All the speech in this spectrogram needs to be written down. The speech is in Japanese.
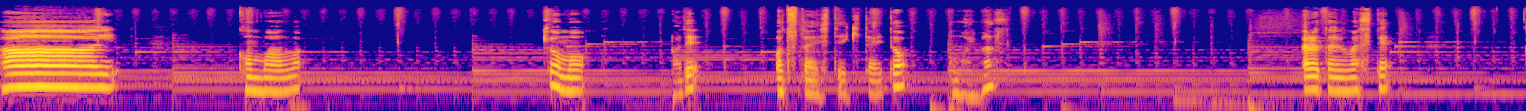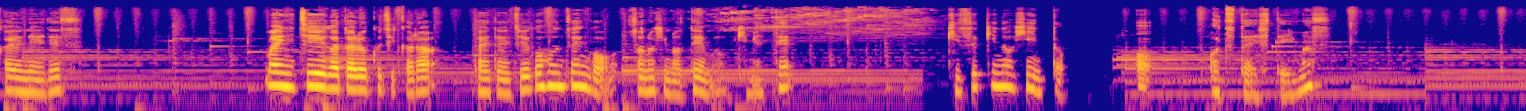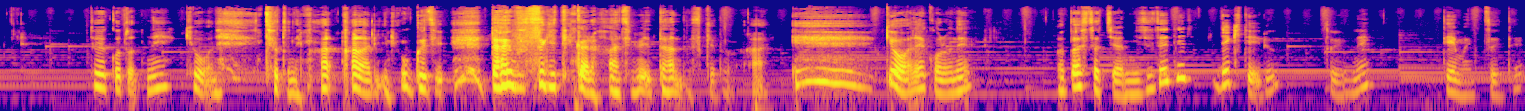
はーい。こんばんは。今日もまでお伝えしていきたいと思います。改めまして、かゆねです。毎日夕方6時からだいたい15分前後その日のテーマを決めて気づきのヒントをお伝えしています。ということでね今日はね ちょっとねかかなり6時だいぶ過ぎてから始めたんですけど、はい、今日はねこのね「私たちは水ででできている?」というねテーマについて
